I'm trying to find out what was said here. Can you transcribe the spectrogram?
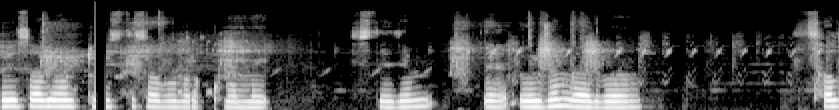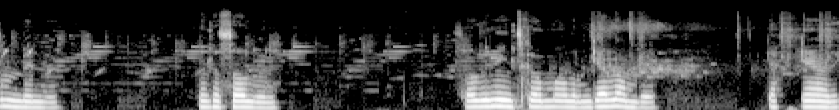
Bu hesabı yani turist hesabı olarak kullanmayı istedim. Ve öleceğim galiba. Salın beni. Kanka sal beni. Sal beni intikamımı alırım. Gel lan buraya. Gel gel hadi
